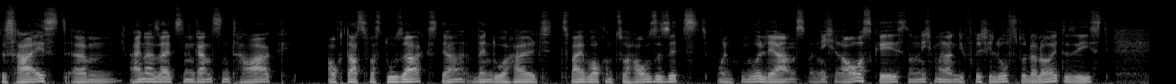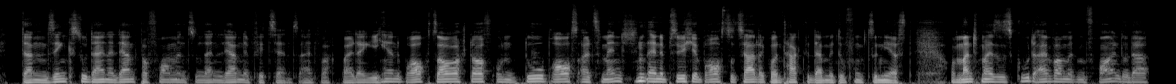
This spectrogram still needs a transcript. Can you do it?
Das heißt, ähm, einerseits den ganzen Tag auch das, was du sagst, ja, wenn du halt zwei Wochen zu Hause sitzt und nur lernst und nicht rausgehst und nicht mal an die frische Luft oder Leute siehst, dann sinkst du deine Lernperformance und deine Lerneffizienz einfach, weil dein Gehirn braucht Sauerstoff und du brauchst als Mensch, deine Psyche braucht soziale Kontakte, damit du funktionierst. Und manchmal ist es gut, einfach mit einem Freund oder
